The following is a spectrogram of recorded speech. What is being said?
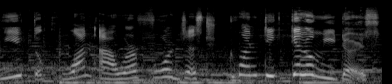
We took one hour for just 20 kilometers.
